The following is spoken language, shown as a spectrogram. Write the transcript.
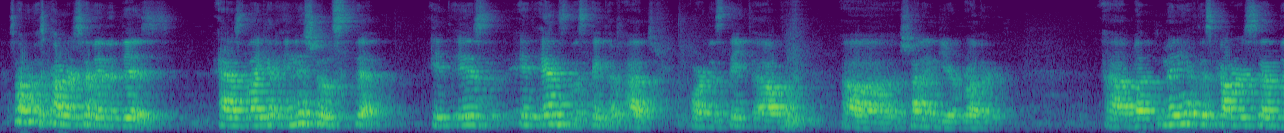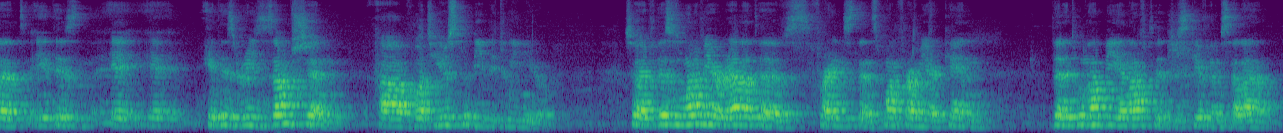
Some of the scholars said that it is, as like an initial step. It is, it ends the state of Hajr, or the state of uh, shunning your brother. Uh, but many of the scholars said that it is, it, it, it is resumption of what used to be between you. So if this is one of your relatives, for instance, one from your kin, then it will not be enough to just give them salam.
